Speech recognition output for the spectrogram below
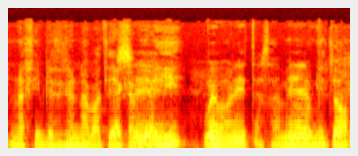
una civilización nabatea que Sí, había allí. Muy bonitas también. Muy bonito.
